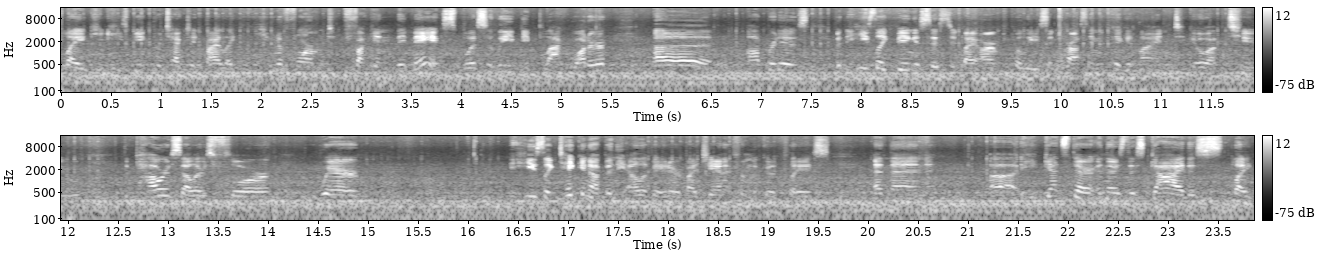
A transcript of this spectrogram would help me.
like he's being protected by like uniformed fucking they may explicitly be blackwater uh operatives but he's like being assisted by armed police and crossing the picket line to go up to the power sellers floor where he's like taken up in the elevator by Janet from the good place. And then uh, he gets there and there's this guy this like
